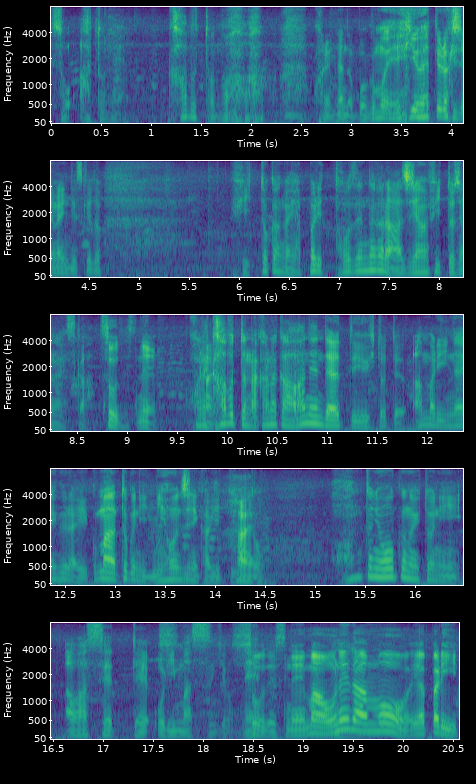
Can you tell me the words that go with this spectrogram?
そうあとねカブトの これなんだ僕も営業やってるわけじゃないんですけどフィット感がやっぱり当然ながらアジアンフィットじゃないですか。そうですね。これはい。カブトなかなか合わねえんだよっていう人ってあんまりいないぐらい、まあ、特に日本人に限って言うと、はい。本当に多くの人に合わせておりますよね。そうですね。まあお値段もやっぱり、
